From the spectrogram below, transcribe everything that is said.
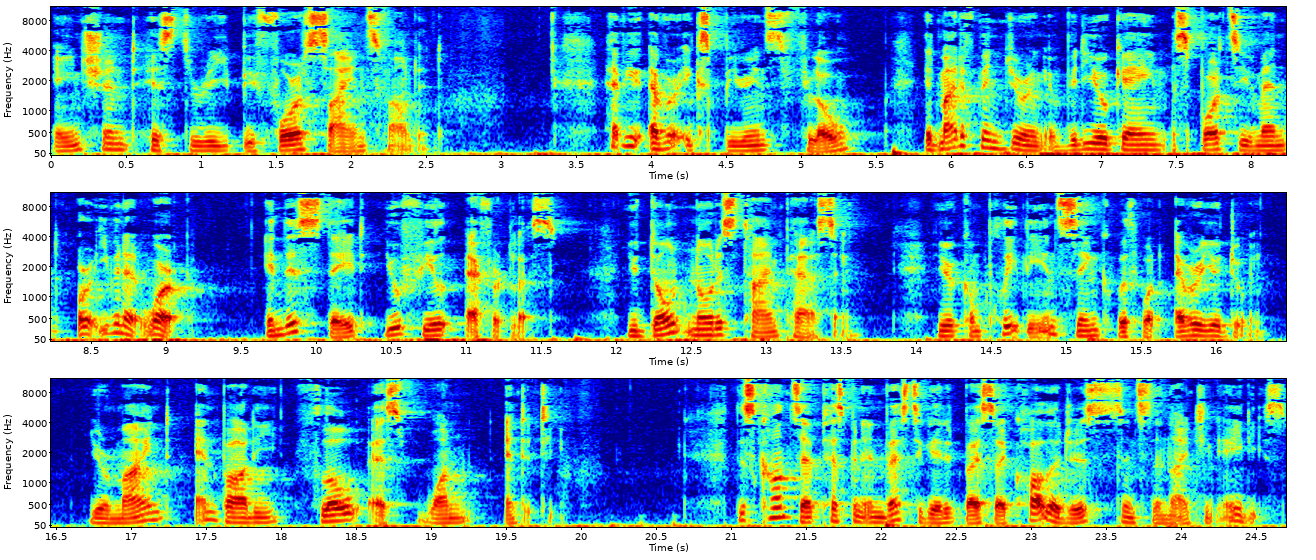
ancient history before science found it? Have you ever experienced flow? It might have been during a video game, a sports event, or even at work. In this state, you feel effortless. You don't notice time passing. You're completely in sync with whatever you're doing. Your mind and body flow as one entity. This concept has been investigated by psychologists since the 1980s,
